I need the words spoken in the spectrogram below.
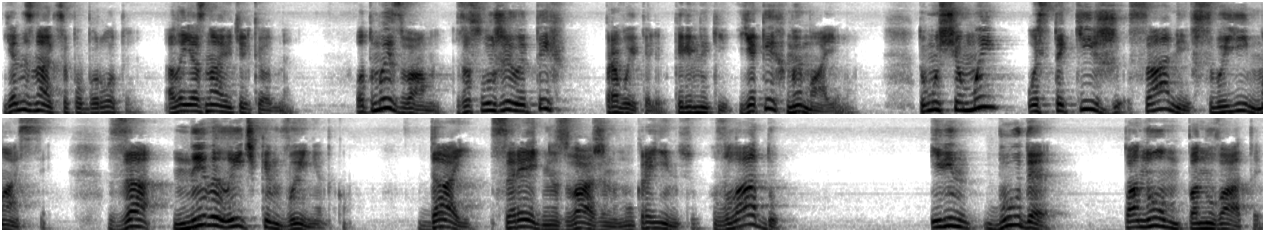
Я не знаю, як це побороти, але я знаю тільки одне: от ми з вами заслужили тих правителів, керівників, яких ми маємо. Тому що ми ось такі ж самі в своїй масі, за невеличким винятком. Дай середньо зваженому українцю владу, і він буде паном панувати.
